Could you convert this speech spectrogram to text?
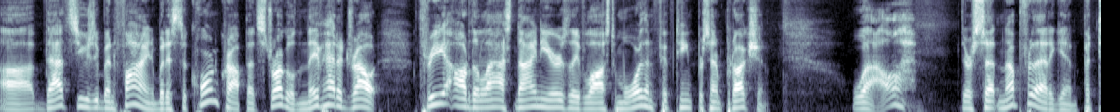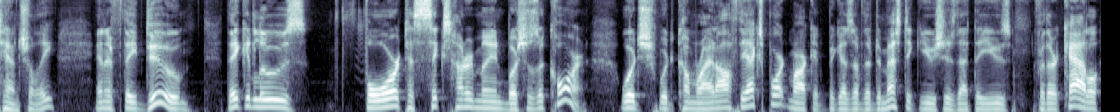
Uh, that's usually been fine, but it's the corn crop that struggled, and they've had a drought. Three out of the last nine years, they've lost more than 15% production. Well, they're setting up for that again, potentially. And if they do, they could lose four to 600 million bushels of corn, which would come right off the export market because of the domestic uses that they use for their cattle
